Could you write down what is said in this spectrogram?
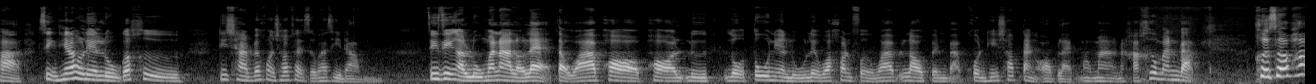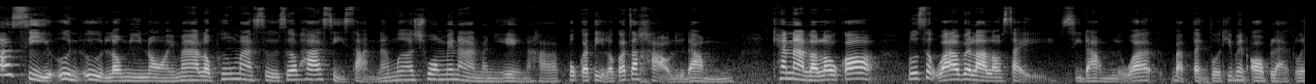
ค่ะ สิ่งที่เราเรียนรู้ก็คือดิฉันเป็นคนชอบใส่เสื้อผ้าสีดำ จริง ๆอะรู้มานานแล้วแหละ แต่ว่าพอพอรื้อโละตู้เนี่ยรู้เลยว่า confirm ว่าเราเป็นแบบคนที่ชอบแต่ง all black มากๆนะคะ คือมันแบบคือเสื้อผ้าสีอื่นๆ เรามีน้อยมาก เราเพิ่งมาซื้อเสื้อผ้าสีสันนะเมื่อช่วงไม่นานมานี้เองนะคะ ปกติเราก็จะขาวหรือดำแค่นั้นแล้วเราก็รู้สึกว่าเวลาเราใส่สีดำหรือว่าแบบแต่งตัวที่เป็นออ l แบล็กอะไร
